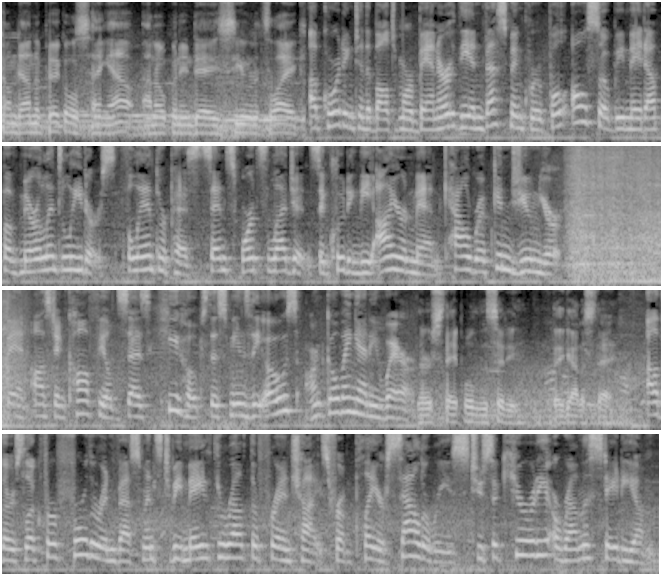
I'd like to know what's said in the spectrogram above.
Come down to Pickles, hang out on opening day, see what it's like. According to the Baltimore Banner, the investment group will also be made up of Maryland leaders, philanthropists, and sports legends, including the Ironman Cal Ripken Jr. Fan Austin Caulfield says he hopes this means the O's aren't going anywhere. They're a staple of the city. They got to stay. Others look for further investments to be made throughout the franchise, from player salaries to security around the stadium.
